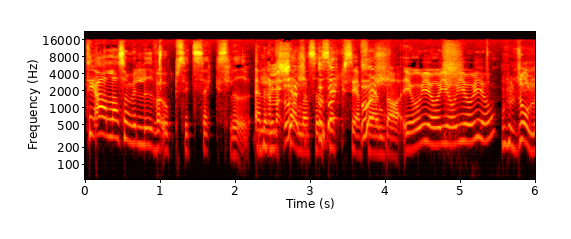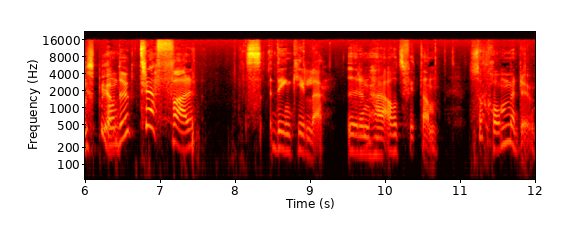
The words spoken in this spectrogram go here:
till alla som vill liva upp sitt sexliv eller Nej, vill men känna usch, sig usch, sexiga för en dag. Jo, jo, jo, jo, jo. Rollspel? Om du träffar din kille i den här outfiten så kommer du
